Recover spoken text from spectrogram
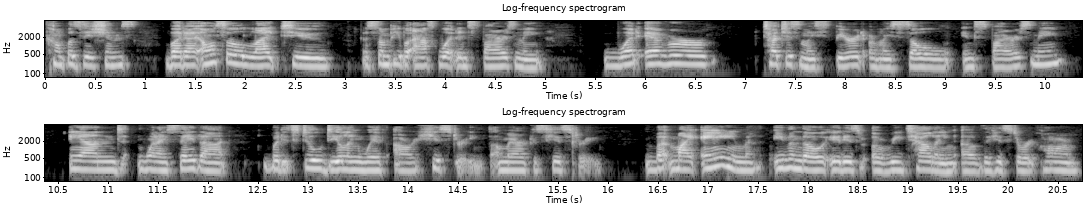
compositions. But I also like to, some people ask what inspires me, whatever touches my spirit or my soul inspires me. And when I say that, but it's still dealing with our history, America's history. But my aim, even though it is a retelling of the historic harm,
